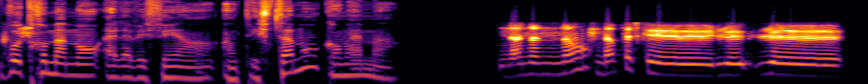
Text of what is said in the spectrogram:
votre maman, elle avait fait un, un testament quand même? Non, non, non, non, parce que le, le,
